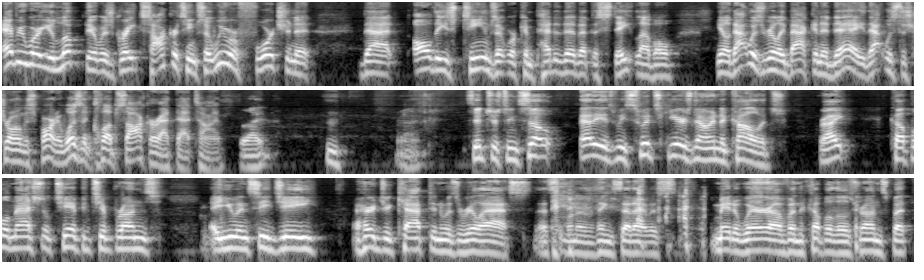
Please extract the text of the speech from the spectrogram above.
everywhere you looked there was great soccer teams. So we were fortunate that all these teams that were competitive at the state level you know, that was really back in the day. That was the strongest part. It wasn't club soccer at that time. Right. Hmm. Right. It's interesting. So, Eddie, as we switch gears now into college, right? Couple national championship runs at UNCG. I heard your captain was a real ass. That's one of the things that I was made aware of in a couple of those runs. But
